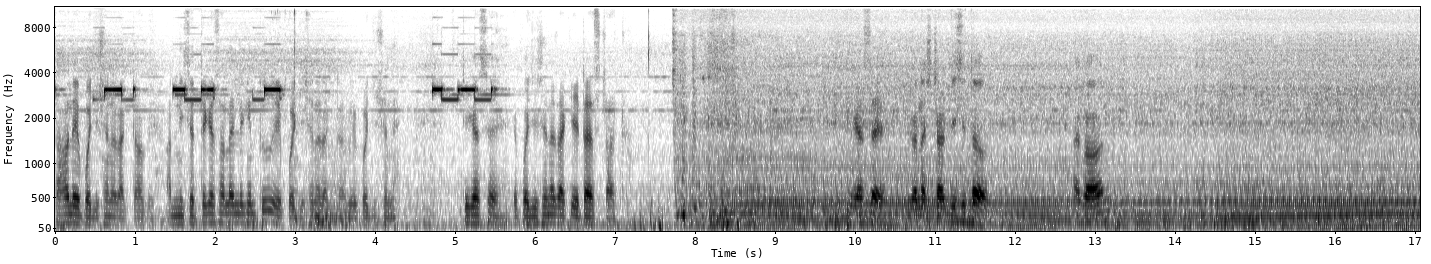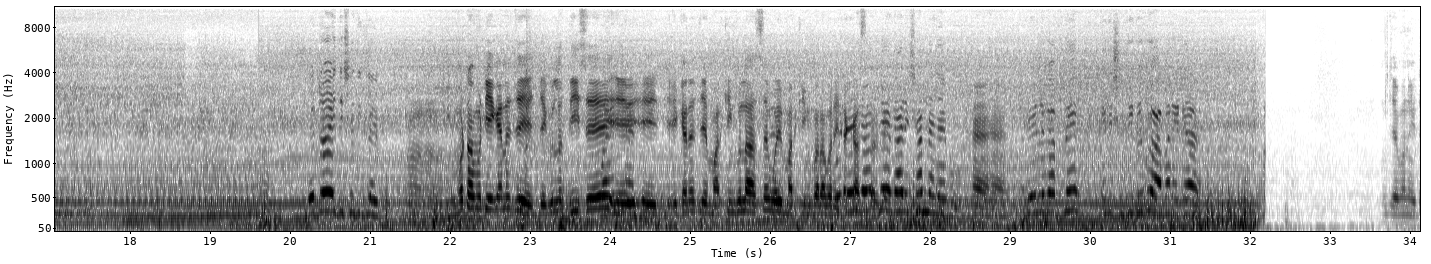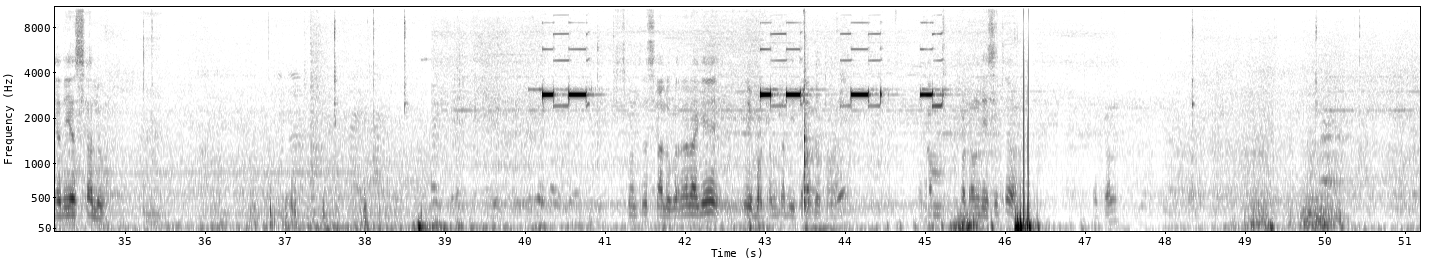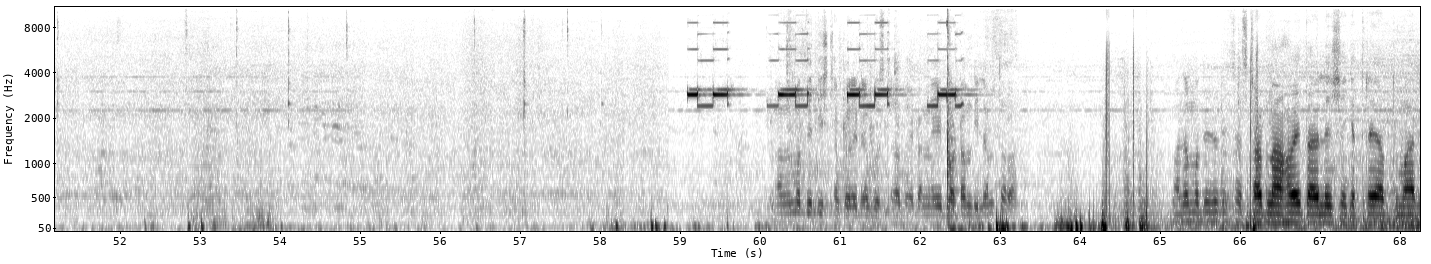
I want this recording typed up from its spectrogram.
তাহলে এই পজিশনে রাখতে হবে। আর নিচের থেকে চালাইলে কিন্তু এই পজিশনে রাখতে হবে, এই পজিশনে ঠিক আছে এই পজিশনে রাখি এটা স্টার্ট ঠিক আছে এখানে স্টার্ট দিছি তো। এখন। মোটামুটি এখানে যে যেগুলো দিয়েছে এখানে যে মার্কিংগুলো আছে ওই মার্কিং বরাবর এটা কাজ করবে। গাড়ির সামনে যাইব। হ্যাঁ হ্যাঁ। আবার এটা যেমন এটা দিয়ে চালু। কিন্তু চালু করার আগে এই বটনটা দিতে হবে তোমার এখন বটন দিয়েছি তো। এখন মধ্যে ডিস্টার্ব করে এটা বুঝতে হবে। এখন এই বটন দিলাম তো। মাঝে মধ্যে যদি স্টার্ট না হয় তাহলে সেক্ষেত্রে তোমার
